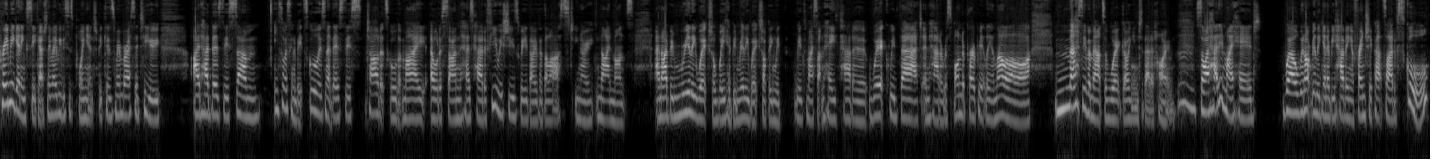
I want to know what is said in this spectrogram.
Pre me getting sick, actually, maybe this is poignant because remember I said to you, I'd had, there's this, um, it's always going to be at school, isn't it? There's this child at school that my eldest son has had a few issues with over the last, you know, nine months. And I'd been really workshop, we had been really workshopping with, with my son Heath how to work with that and how to respond appropriately and la la la la. la. Massive amounts of work going into that at home. Mm. So I had in my head, well, we're not really going to be having a friendship outside of school.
